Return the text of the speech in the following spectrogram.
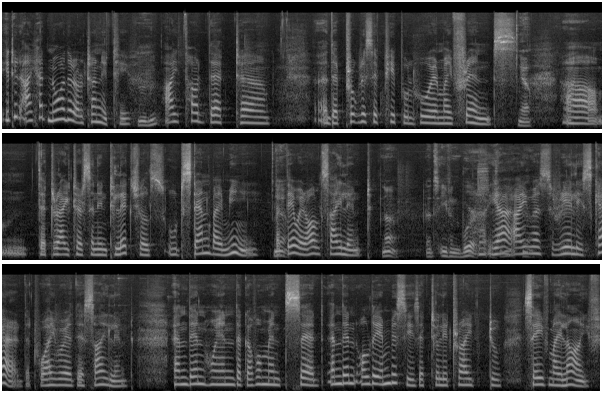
it did. I had no other alternative. hmm I thought that um uh, the progressive people who were my friends, Yeah. um, that writers and intellectuals would stand by me, but Yeah. they were all silent. No, that's even worse. Uh, yeah? I was really scared that why were they silent? And then when the government said, and then all the embassies actually tried to save my life,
